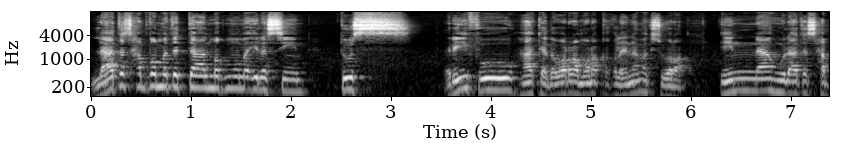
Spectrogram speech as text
لا تسحب ضمة التاء المضمومة إلى السين. تسرفوا. هكذا. ورا مرقق لأنها مكسورة. إنه لا تسحب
